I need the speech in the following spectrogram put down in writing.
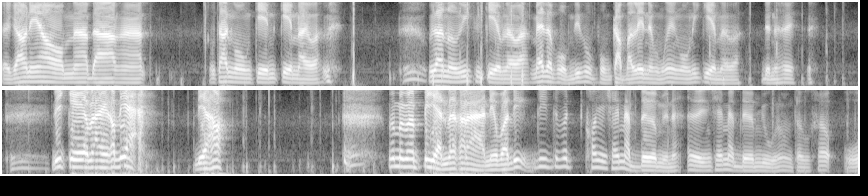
แต่เก้านี้ผมนะดาฮาร์ดทุกท่านงงเกมเกมอะไรวะทุกท่านงงนี่คือเกมอะไรวะแม้แต่ผมที่ผมผมกลับมาเล่นเนี่ยผมก็ยังงงนี่เกมอะไรวะเดี๋ยวนะเฮ้ยนี่เกมอะไรครับเนี่ยเดี๋ยวมันมันมันเปลี่ยนไปขนาดเนี่ยวันที่ที่เขายังใช้แมปเดิมอยู่นะเออยังใช้แมปเดิมอยู่นะผมแต่เขาโอ้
